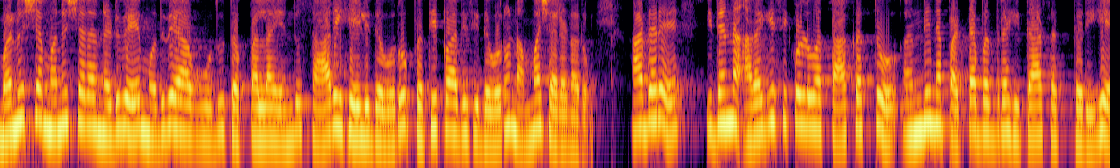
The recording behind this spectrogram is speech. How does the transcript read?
ಮನುಷ್ಯ ಮನುಷ್ಯರ ನಡುವೆ ಮದುವೆ ಆಗುವುದು ತಪ್ಪಲ್ಲ ಎಂದು ಸಾರಿ ಹೇಳಿದವರು, ಪ್ರತಿಪಾದಿಸಿದವರು ನಮ್ಮ ಶರಣರು. ಆದರೆ ಇದನ್ನು ಅರಗಿಸಿಕೊಳ್ಳುವ ತಾಕತ್ತು ಅಂದಿನ ಪಟ್ಟಭದ್ರ ಹಿತಾಸಕ್ತರಿಗೆ,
